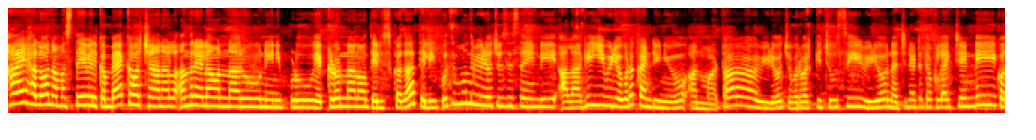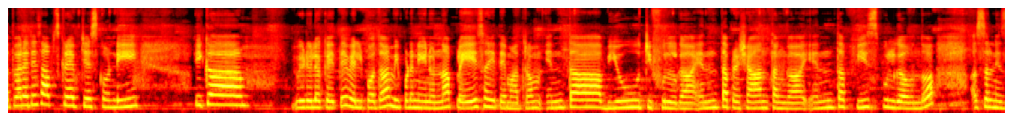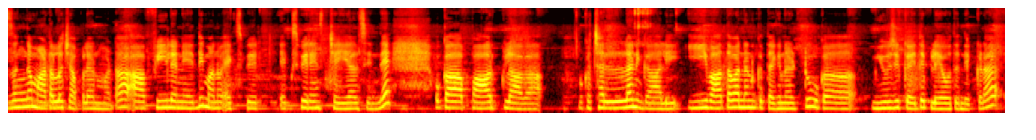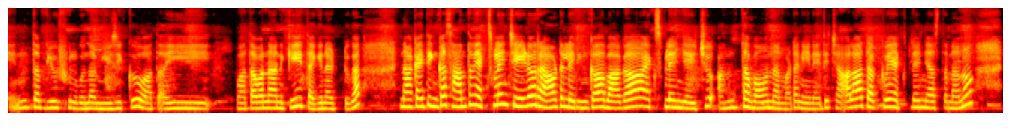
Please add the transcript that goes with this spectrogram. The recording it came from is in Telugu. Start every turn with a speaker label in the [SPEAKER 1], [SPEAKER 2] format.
[SPEAKER 1] హాయ్ హలో నమస్తే వెల్కమ్ బ్యాక్ అవర్ ఛానల్ అందరూ ఎలా ఉన్నారు? నేను ఇప్పుడు ఎక్కడున్నానో తెలుసు కదా? తెలియకపోతే ముందు వీడియో చూసేసేయండి. అలాగే ఈ వీడియో కూడా కంటిన్యూ అన్నమాట. వీడియో చివరి వరకు చూసి వీడియో నచ్చినట్టయితే ఒక లైక్ చేయండి. కొత్తవారైతే సబ్స్క్రైబ్ చేసుకోండి. ఇక వీడియోలోకి అయితే వెళ్ళిపోదాం. ఇప్పుడు నేనున్న ప్లేస్ అయితే మాత్రం ఎంత బ్యూటిఫుల్గా ఎంత ప్రశాంతంగా ఎంత పీస్ఫుల్గా ఉందో అసలు నిజంగా మాటల్లో చెప్పలేనమాట. ఆ ఫీల్ అనేది మనం ఎక్స్పీ ఎక్స్పీరియన్స్ చేయాల్సిందే. ఒక పార్క్ లాగా. ఒక చల్లని గాలి ఈ వాతావరణానికి తగినట్టు ఒక మ్యూజిక్ అయితే ప్లే అవుతుంది ఇక్కడ. ఎంత బ్యూటిఫుల్గా ఉందో ఆ మ్యూజిక్ వాత ఈ వాతావరణానికి తగినట్టుగా. నాకైతే ఇంకా శాంతం ఎక్స్ప్లెయిన్ చేయడం రావటం లేదు. ఇంకా బాగా ఎక్స్ప్లెయిన్ చేయొచ్చు. అంత బాగుందనమాట నేనైతే చాలా తక్కువే ఎక్స్ప్లెయిన్ చేస్తున్నాను.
